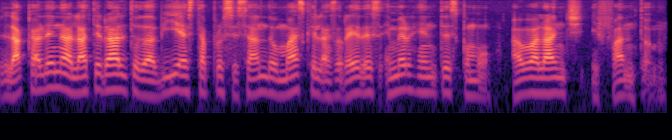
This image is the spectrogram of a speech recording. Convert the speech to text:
la cadena lateral todavía está procesando más que las redes emergentes como Avalanche y Phantom.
